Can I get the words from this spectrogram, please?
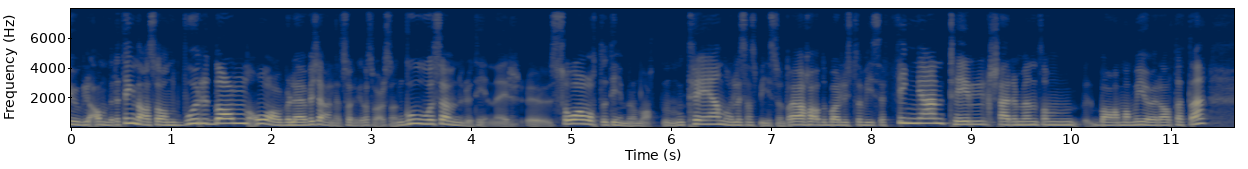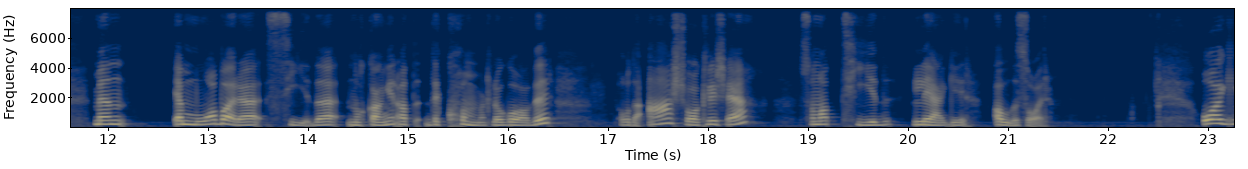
google andre ting. da, sånn, Hvordan overleve kjærlighetssorg? Og så var det sånn, Gode søvnrutiner. Uh, sov åtte timer om natten. Tren og liksom spis sunt. Og jeg hadde bare lyst til å vise fingeren til skjermen som ba meg om å gjøre alt dette. Men jeg må bare si det nok ganger at det kommer til å gå over. Og det er så klisjé som at tid leger alle sår. Og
